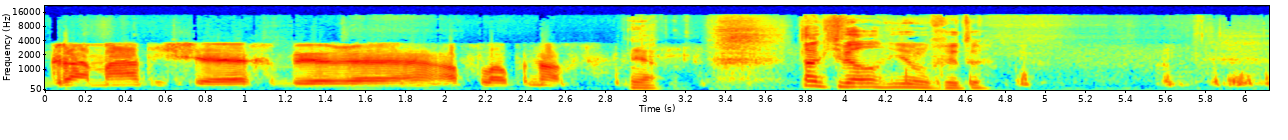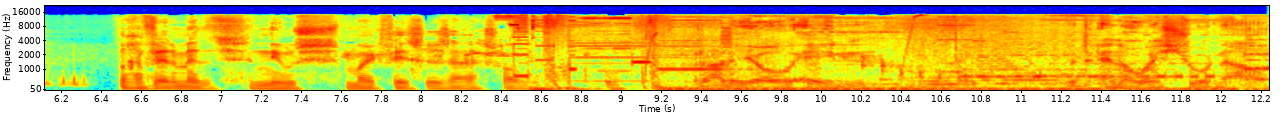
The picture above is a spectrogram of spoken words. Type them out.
dramatische gebeuren afgelopen nacht. Ja. Dankjewel, Jeroen Guter. We gaan verder met het nieuws. Mark Visser is aangeschoven. Radio 1, het NOS-journaal.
